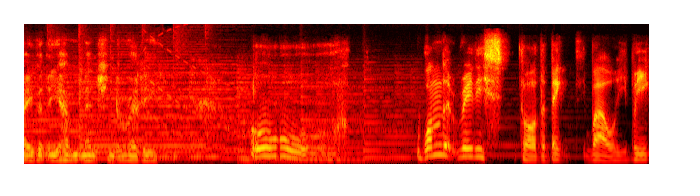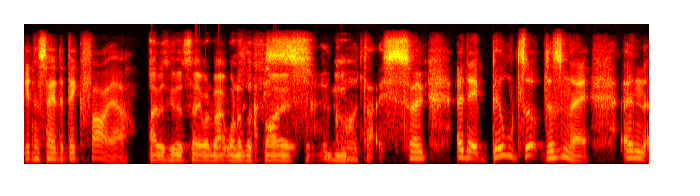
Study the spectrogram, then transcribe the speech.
Favourite that you haven't mentioned already? Oh, one that really, or the big. Well, were you going to say the big fire? I was going to say, what about one of the That fires? So good. That is so, and it builds up, doesn't it? And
